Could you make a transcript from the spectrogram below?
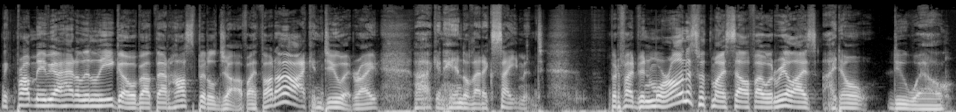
Like probably maybe I had a little ego about that hospital job. I thought, oh, I can do it, right? Ah, I can handle that excitement. But if I'd been more honest with myself, I would realize I don't do well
